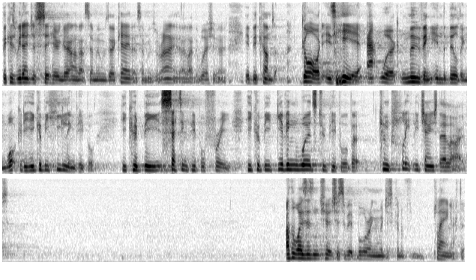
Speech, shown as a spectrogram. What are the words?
Because we don't just sit here and go, oh, that sermon was okay, that sermon was all right, I like the worship. It becomes, God is here at work, moving in the building. What could he? He could be healing people. He could be setting people free. He could be giving words to people that completely change their lives. Otherwise, isn't church just a bit boring and we're just kind of playing at it?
